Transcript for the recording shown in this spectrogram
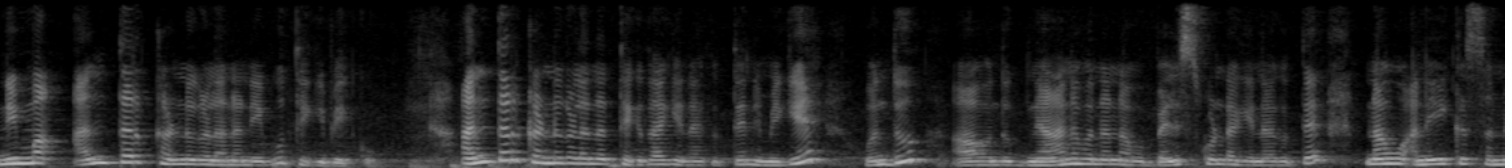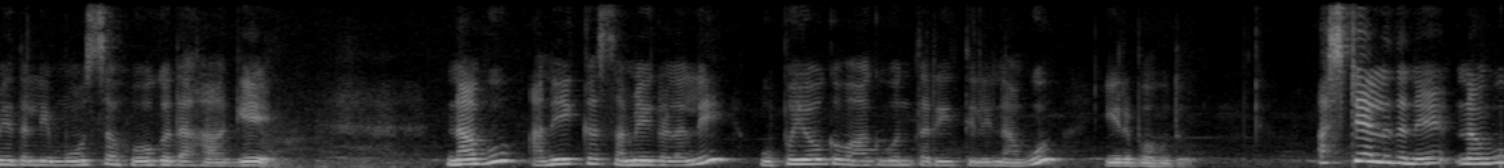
ನಿಮ್ಮ ಅಂತರ್ ಕಣ್ಣುಗಳನ್ನು ನೀವು ತೆಗಿಬೇಕು. ಅಂತರ್ ಕಣ್ಣುಗಳನ್ನು ತೆಗೆದಾಗ ಏನಾಗುತ್ತೆ? ನಿಮಗೆ ಒಂದು, ಆ ಒಂದು ಜ್ಞಾನವನ್ನು ನಾವು ಬೆಳೆಸ್ಕೊಂಡಾಗ ಏನಾಗುತ್ತೆ? ನಾವು ಅನೇಕ ಸಮಯದಲ್ಲಿ ಮೋಸ ಹೋಗದ ಹಾಗೆ, ನಾವು ಅನೇಕ ಸಮಯಗಳಲ್ಲಿ ಉಪಯೋಗವಾಗುವಂಥ ರೀತಿಯಲ್ಲಿ ನಾವು ಇರಬಹುದು. ಅಷ್ಟೇ ಅಲ್ಲದೇ ನಾವು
